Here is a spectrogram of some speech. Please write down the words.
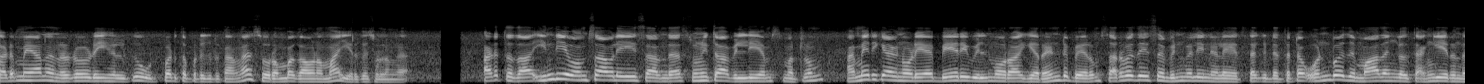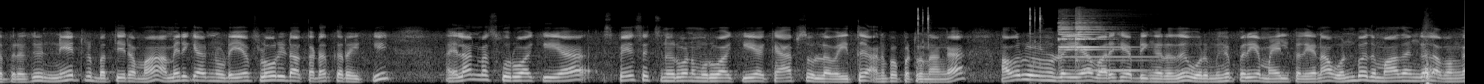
கடுமையான நடவடிக்கைகளுக்கு உட்படுத்தப்பட்டுக்கிட்டு இருக்காங்க. ஸோ ரொம்ப கவனமாக இருக்க சொல்லுங்கள் அடுத்ததாக இந்திய வம்சாவளியை சார்ந்த சுனிதா வில்லியம்ஸ் மற்றும் அமெரிக்காவினுடைய பேரி வில்மோர் ஆகிய ரெண்டு பேரும் சர்வதேச விண்வெளி நிலையத்தில் கிட்டத்தட்ட ஒன்பது மாதங்கள் தங்கியிருந்த பிறகு நேற்று பத்திரமாக அமெரிக்காவினுடைய ஃப்ளோரிடா கடற்கரைக்கு எலான் மஸ்க் உருவாக்கிய ஸ்பேஸ் எக்ஸ் நிறுவனம் உருவாக்கிய கேப்சூலில் வைத்து அனுப்பப்பட்டிருந்தாங்க. அவர்களுடைய வருகை அப்படிங்கிறது ஒரு மிகப்பெரிய மைல்கல். ஏன்னா ஒன்பது மாதங்கள் அவங்க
